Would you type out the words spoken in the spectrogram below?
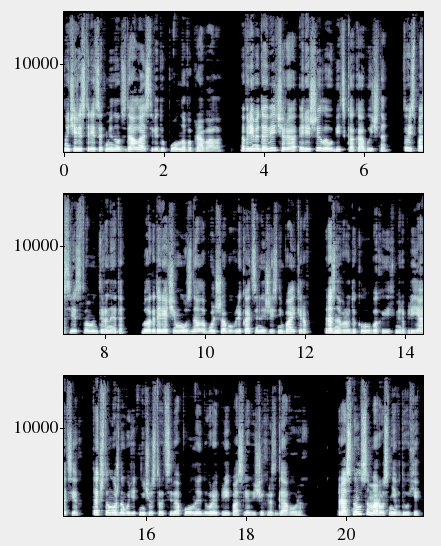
но через 30 минут сдалась ввиду полного провала. Время до вечера решила убить как обычно, то есть посредством интернета, благодаря чему узнала больше об увлекательной жизни байкеров, разного рода клубах и их мероприятиях, так что можно будет не чувствовать себя полной дурой при последующих разговорах. Проснулся Мороз не в духе.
